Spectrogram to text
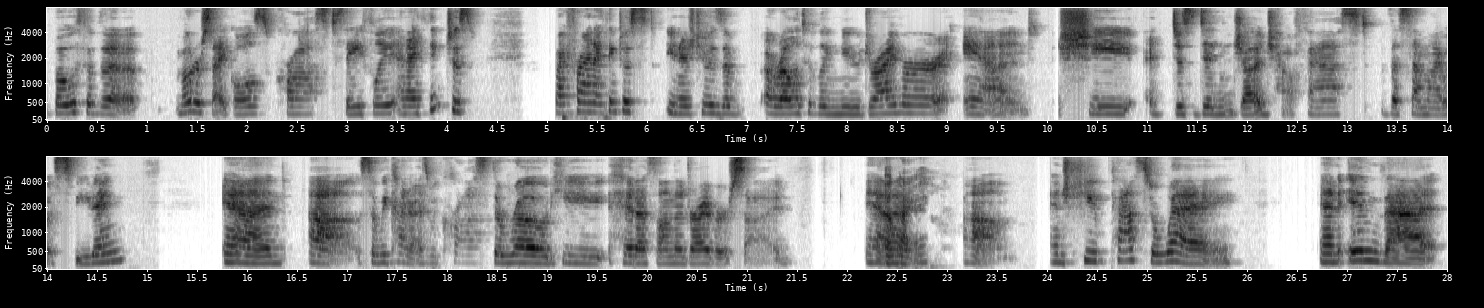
both of the motorcycles crossed safely. And I think just my friend, I think just you know she was a, a relatively new driver, and she just didn't judge how fast the semi was speeding, and uh, so we kind of as we crossed the road, he hit us on the driver's side, and Okay. Um, and she passed away. And in that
